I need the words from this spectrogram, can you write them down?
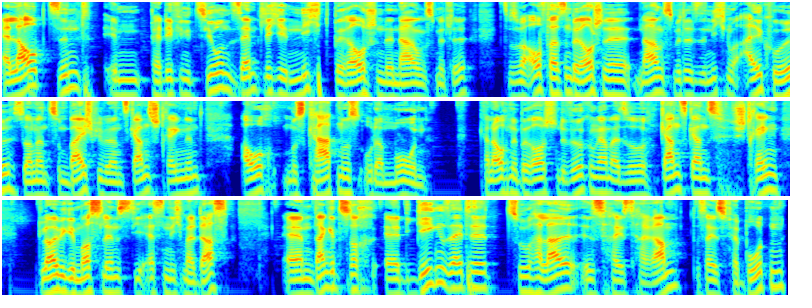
Erlaubt sind im, per Definition sämtliche nicht berauschende Nahrungsmittel. Jetzt muss man aufpassen, berauschende Nahrungsmittel sind nicht nur Alkohol, sondern zum Beispiel, wenn man es ganz streng nimmt, auch Muskatnuss oder Mohn. Kann auch eine berauschende Wirkung haben, also ganz, ganz streng gläubige Moslems, die essen nicht mal das. Ähm, dann gibt es noch äh, die Gegenseite zu Halal, ist, heißt Haram, das heißt verboten.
